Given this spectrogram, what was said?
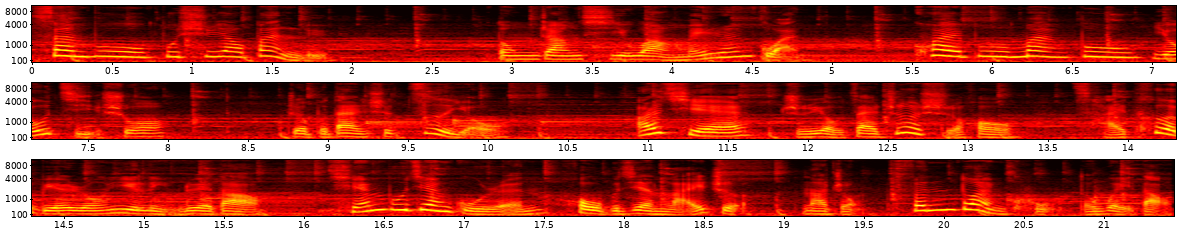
散步不需要伴侣，东张西望没人管，快步慢步有几说？这不但是自由，而且只有在这时候，才特别容易领略到前不见古人，后不见来者。那种分段苦的味道，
